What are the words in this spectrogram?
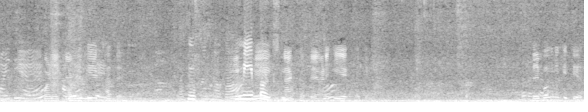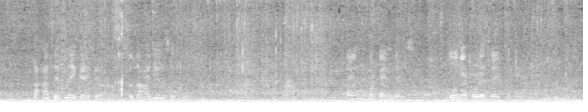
माहिती आहे? पण एकावेळी ती एक खाते. मी ही पण. एक स्नॅक खाते आणि ही एक खाते. ते बघ ना किती आहेत. दहाच आहेत ना एका ह्याच्यात तर दहा दिवसच टेन फॉर टेन डेज दोन आठवड्याचा एक स्नॅक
